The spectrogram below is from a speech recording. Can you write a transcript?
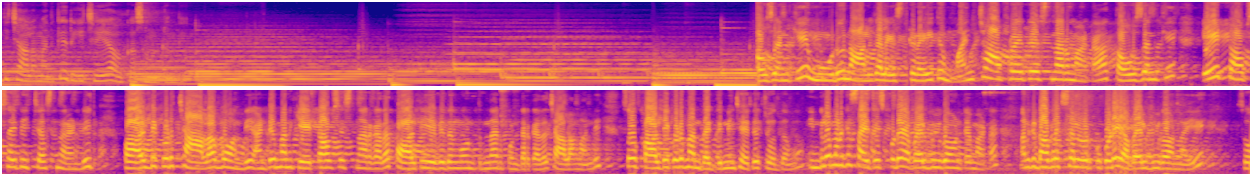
ఇది చాలా మందికి రీచ్ అయ్యే అవకాశం ఉంటుంది. థౌసండ్కి మూడు నాలుగు అలాగే ఇక్కడ అయితే మంచి ఆఫర్ అయితే ఇస్తున్నారు అనమాట థౌసండ్కి ఎయిట్ టాప్స్ అయితే ఇచ్చేస్తున్నారండి. క్వాలిటీ కూడా చాలా బాగుంది. అంటే మనకి ఏ టాప్స్ ఇస్తున్నారు కదా క్వాలిటీ ఏ విధంగా ఉంటుంది అనుకుంటారు కదా చాలా మంది. సో క్వాలిటీ కూడా మన దగ్గర నుంచి అయితే చూద్దాము. ఇందులో మనకి సైజెస్ కూడా అవైలబుల్గా ఉంటాయి అన్నమాట మనకి డబుల్ ఎక్స్ఎల్ వరకు కూడా అవైలబుల్గా ఉన్నాయి. సో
